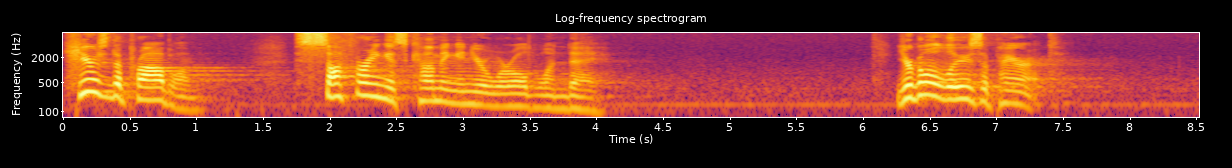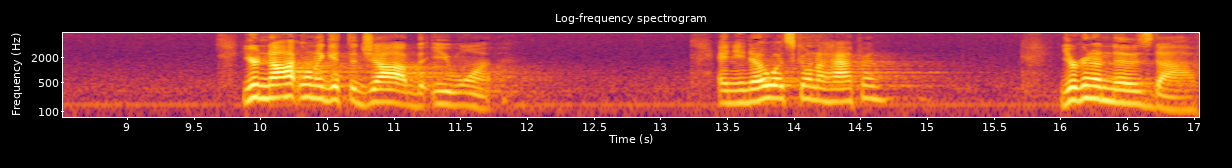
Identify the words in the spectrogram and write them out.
here's the problem suffering is coming in your world one day. You're going to lose a parent. You're not going to get the job that you want. And you know what's going to happen? you're going to nosedive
